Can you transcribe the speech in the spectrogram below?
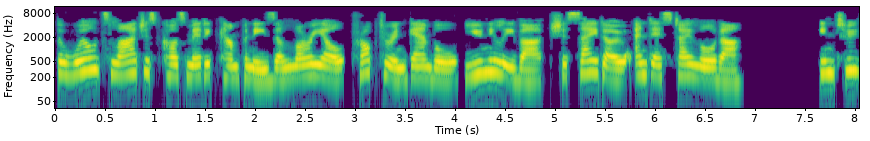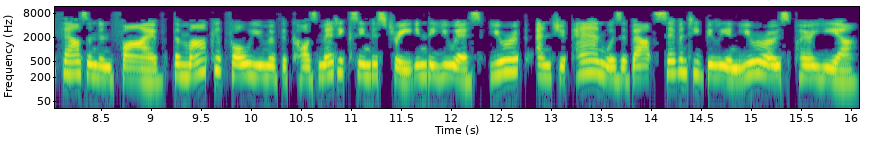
The world's largest cosmetic companies are L'Oréal, Procter & Gamble, Unilever, Shiseido, and Estée Lauder. In 2005, the market volume of the cosmetics industry in the US, Europe, and Japan was about 70 billion euros per year.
